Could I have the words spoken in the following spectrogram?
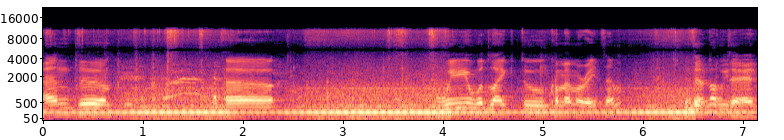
and uh, uh, we would like to commemorate them. They're not we- dead.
